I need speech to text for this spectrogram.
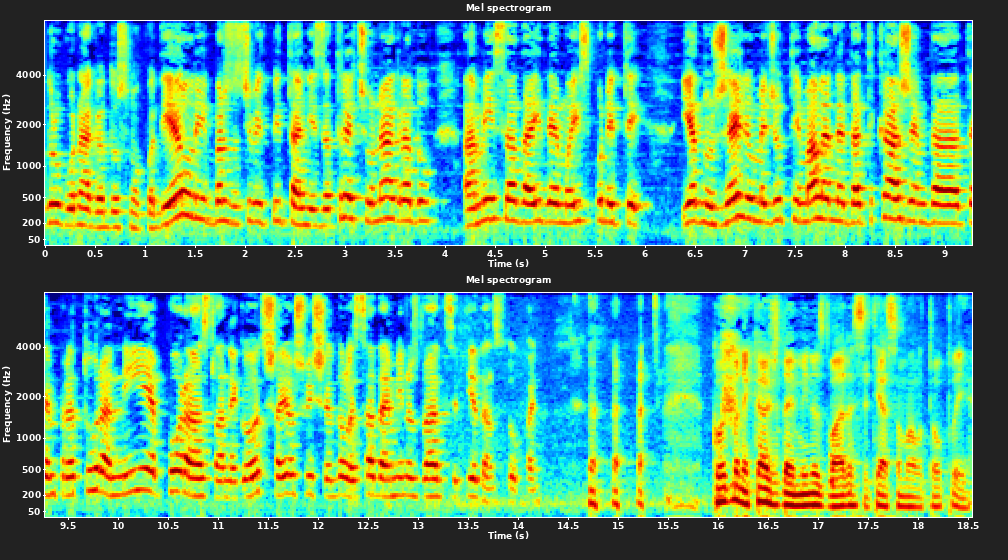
drugu nagradu smo podijelili, brzo će biti pitanje za treću nagradu, a mi sada idemo ispuniti jednu želju, međutim, Alene, da ti kažem da temperatura nije porasla, nego otišla još više dole, sada je minus 21 stupanj. Kod mene kaže da je minus 20, ja sam malo toplije.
